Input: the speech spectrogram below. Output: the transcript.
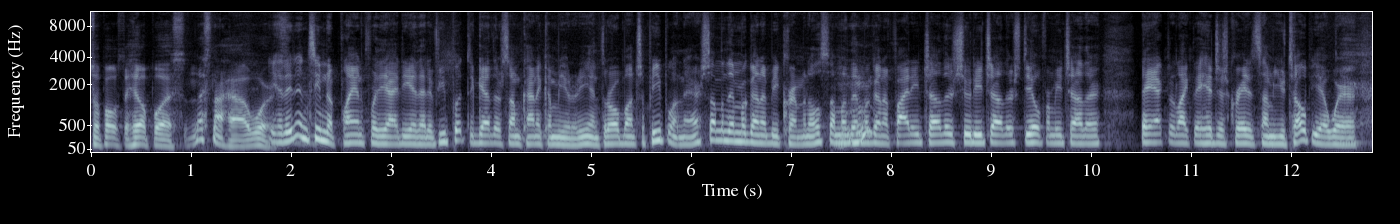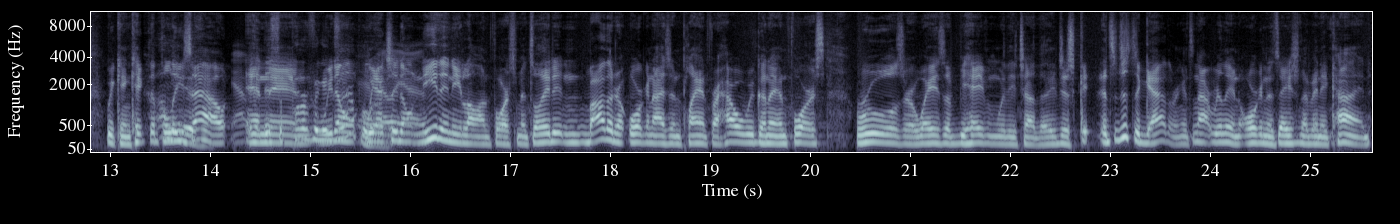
supposed to help us." And that's not how it works. Yeah, they didn't seem to plan for the idea that if you put together some kind of community and throw a bunch of people in there, some of them are going to be criminals, some of Mm-hmm. them are going to fight each other, shoot each other, steal from each other. They acted like they had just created some utopia where we can kick the police Communism. out Yep. and It's then perfect we don't example. we actually really don't is. need any law enforcement. So they didn't bother to organize and plan for how are we going to enforce rules or ways of behaving with each other. They just it's just a gathering. It's not really an organization of any kind.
